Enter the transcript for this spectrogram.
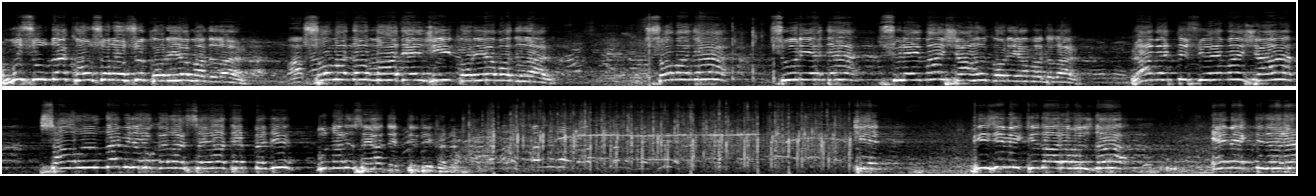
Musul'da konsolosu koruyamadılar. Soma'da madenciyi koruyamadılar. Soma'da Suriye'de Süleyman Şah'ı koruyamadılar. Rahmetli Süleyman Şah sağlığında bile o kadar seyahat etmedi. Bunların seyahat ettirdiği kadar. Ki bizim iktidarımızda emeklilere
